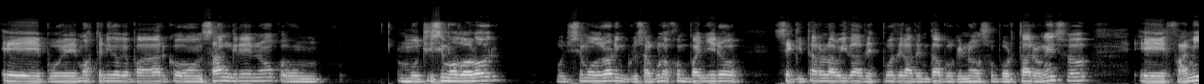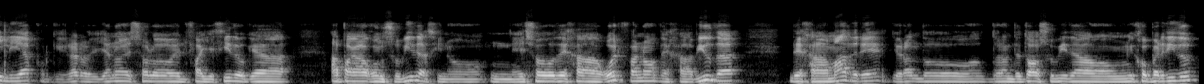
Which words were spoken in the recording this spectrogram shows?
Eh, pues hemos tenido que pagar con sangre, ¿no? Con muchísimo dolor, muchísimo dolor. Incluso algunos compañeros se quitaron la vida después del atentado porque no soportaron eso. Eh, familias, porque claro, ya no es solo el fallecido que ha, pagado con su vida, sino mm, eso deja huérfanos, deja viudas, deja madres llorando durante toda su vida a un hijo perdido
